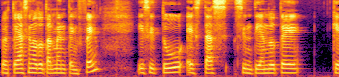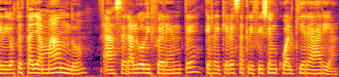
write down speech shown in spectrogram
Lo estoy haciendo totalmente en fe. Y si tú estás sintiéndote que Dios te está llamando a hacer algo diferente que requiere sacrificio en cualquier área.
